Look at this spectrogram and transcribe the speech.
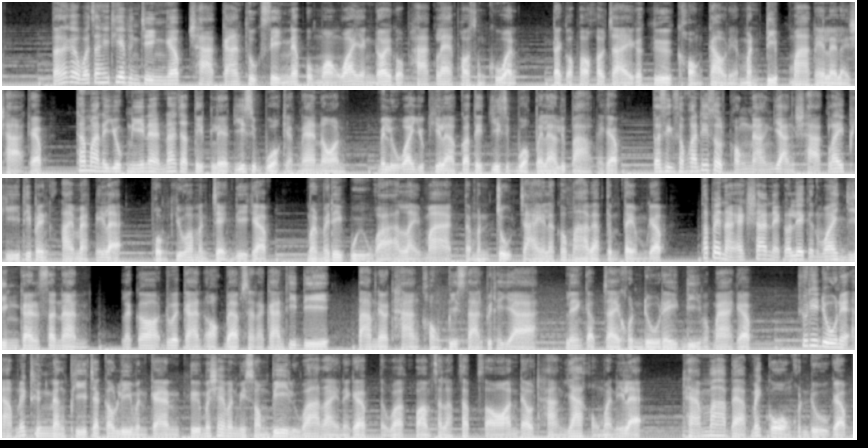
แต่ถ้าเกิดว่าจะให้เทียบจริงๆครับฉากการถูกสิงเนี่ยผมมองว่ายังด้อยกว่าภาคแรกพอสมควร แต่ก็พอเข้าใจก็คือของเก่าเนี่ยมันดิบมากในหลาย ๆ ฉากครับ ถ้ามาในยุคนี้เนี่ยน่าจะติดเลท20 บวกอย่างแน่นอน ไม่รู้ว่ายุคที่แล้วก็ติด 20 บวกไปแล้วหรือเปล่านะครับ แต่สิ่งสำคัญที่สุดของหนังอย่างฉากไล่ผีที่เป็นคลายแม็กนี่แหละ ผมคิดว่ามันเจ๋งดีครับ มันไม่ได้หวือหวาอะไรมาก แต่มันจุใจแล้วก็มาแบบเต็ม ๆ ครับ ถ้าเป็นหนังแอคชั่นเนี่ยก็เรียกกันว่ายิงกันสนั่น แล้วก็ด้วยการออกแบบสถานการณ์ที่ดี ตามแนวทางของปีศาจวิทยา เล่นกับใจคนดูได้ดีมาก ๆ ครับ ช่วงที่ดูเนี่ยแอบนึกถึงหนังผีจากเกาหลีเหมือนกัน คือไม่ใช่มันมีซอมบี้หรือว่าอะไรนะครับ แต่ว่าความสลับซับซ้อนเดาทางยากของมันนี่แหละ แถมมาแบบไม่โกงคนดูครับ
